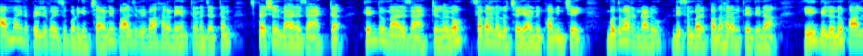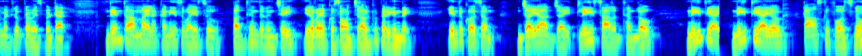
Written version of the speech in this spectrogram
అమ్మాయిల పెళ్ళి వయసు పొడిగించాలని బాల్య వివాహాల నియంత్రణ చట్టం special marriage act Hindu marriage యాక్టులలో సవరణలు చేయాలని భావించి బుధవారం నాడు డిసెంబర్ పదహారవ తేదీన ఈ బిల్లును పార్లమెంట్లో ప్రవేశపెట్టారు. దీంతో అమ్మాయిల కనీస వయసు పద్దెనిమిది నుంచి ఇరవై ఒక్క సంవత్సరాలకు పెరిగింది. ఇందుకోసం జయా జైట్లీ సారథ్యంలో నీతి నీతి ఆయోగ్ టాస్క్ ఫోర్స్ను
